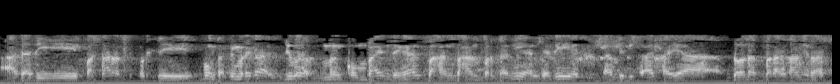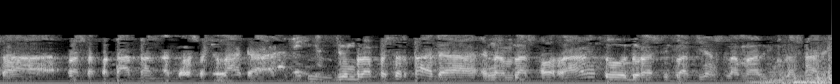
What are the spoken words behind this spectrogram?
ada di pasaran seperti bung, tapi mereka juga mengcombine dengan bahan-bahan pertanian. Jadi nanti bisa kayak donat barangkali rasa rasa petatas atau rasa selada. Jumlah peserta ada 16 orang, tuh durasi pelatihan selama 15 hari.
